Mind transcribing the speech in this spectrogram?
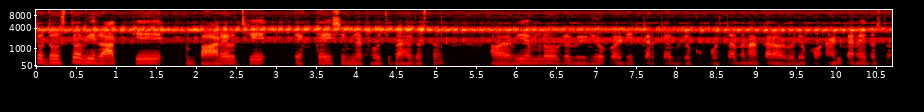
तो दोस्तों अभी रात के बारह बज के इक्कीस मिनट हो चुका है दोस्तों। और अभी हम लोग वीडियो को एडिट करके वीडियो को पोस्टर बनाकर और वीडियो को एंड कर रहे हैं दोस्तों।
